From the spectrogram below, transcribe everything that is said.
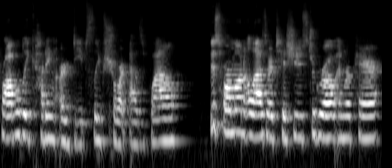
probably cutting our deep sleep short as well. This hormone allows our tissues to grow and repair,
